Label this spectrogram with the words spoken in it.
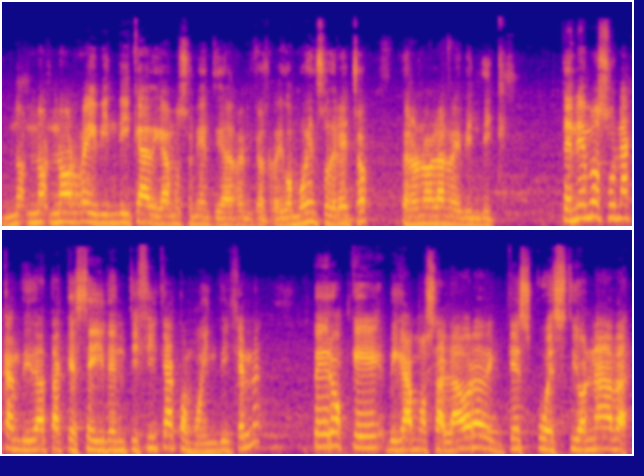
No, no reivindica, digamos, una identidad religiosa. Lo digo muy en su derecho, pero no la reivindica. Tenemos una candidata que se identifica como indígena, pero que, digamos, a la hora de que es cuestionada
